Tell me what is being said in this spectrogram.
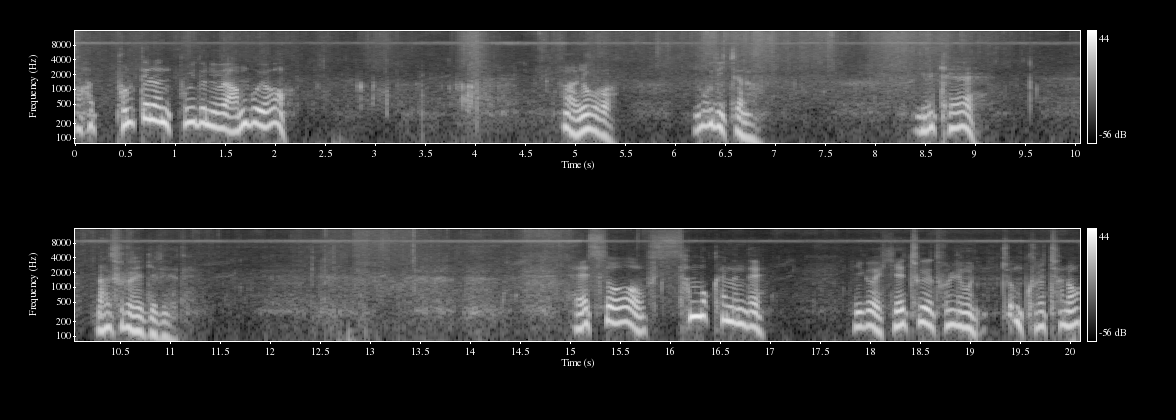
아, 볼 때는 보이더니 왜 안 보여? 아 요거 봐. 여기도 있잖아. 이렇게 낫으로 해결해야 돼. 애써 삽목했는데 이거 예측에 돌리면 좀 그렇잖아?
